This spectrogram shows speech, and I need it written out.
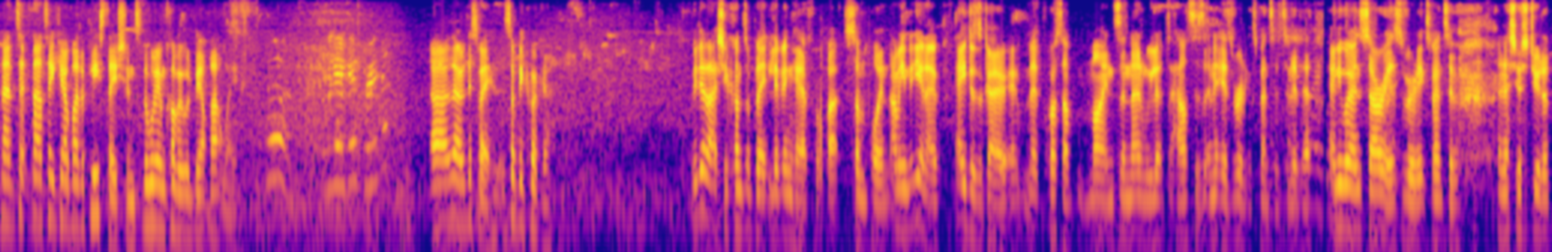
That'd, that'll take you out by the police station, so the William Cobbett would be up that way. Are we gonna go through then? Uh, no, this way. This will be quicker. We did actually contemplate living here for at some point. I mean, you know, ages ago, it, it crossed our minds, and then we looked at houses, and it is really expensive to live here. Anywhere in Surrey is really expensive, unless you're a student.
